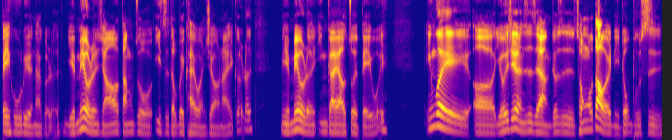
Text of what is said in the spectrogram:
被忽略的那个人，也没有人想要当做一直都被开玩笑的那一个人，也没有人应该要最卑微。因为呃，有一些人是这样，就是从头到尾你都不是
